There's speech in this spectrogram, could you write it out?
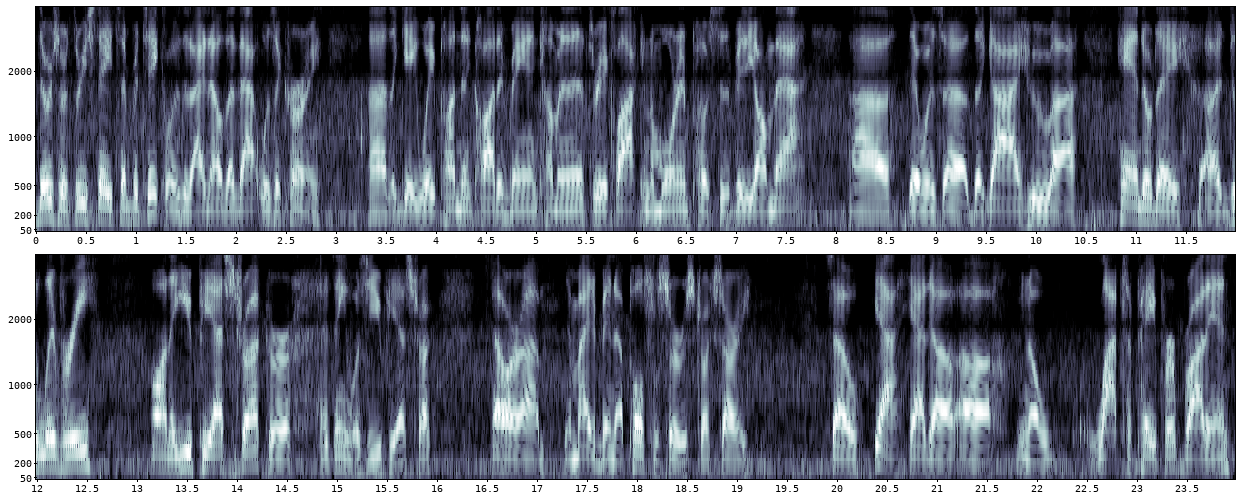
those are three states in particular that I know that that was occurring. Uh, the Gateway Pundit caught a van coming in at three o'clock in the morning. Posted a video on that. Uh, there was uh, the guy who uh, handled a, a delivery on a UPS truck, or I think it was a UPS truck, or um, it might have been a postal service truck. Sorry. So yeah, he had a, a you know lots of paper brought in,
